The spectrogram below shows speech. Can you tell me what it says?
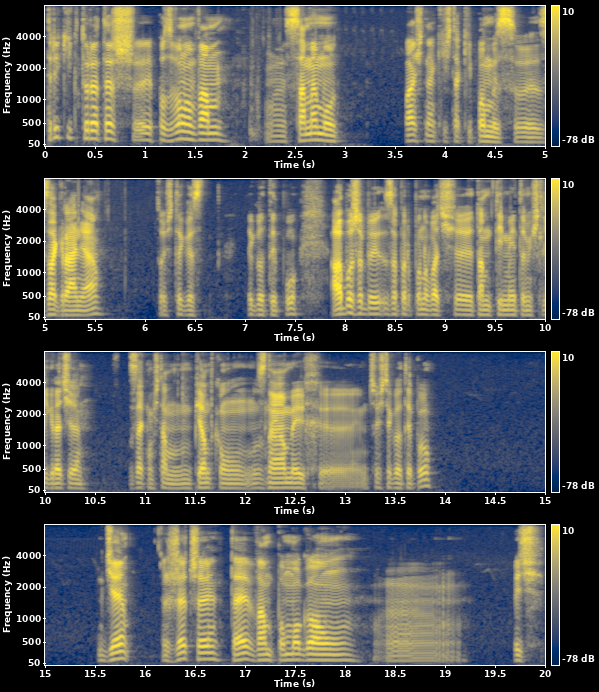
triki, które też e, pozwolą wam e, samemu paść na jakiś taki pomysł e, zagrania, coś tego, tego typu, albo żeby zaproponować tam teammate'om, jeśli gracie z jakąś tam piątką znajomych, e, coś tego typu, gdzie rzeczy te wam pomogą e, być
